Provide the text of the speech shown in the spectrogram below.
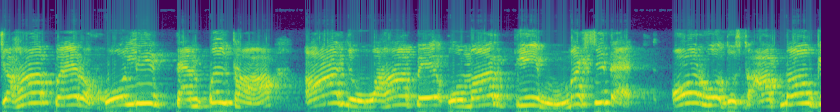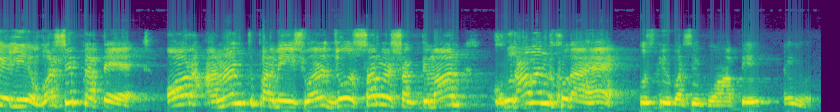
जहाँ पर होली टेंपल था, आज वहाँ पे उमर की मस्जिद है। और वो दुष्ट आत्माओं के लिए वर्षिप करते हैं। और अनंत परमेश्वर जो सर्वशक्तिमान खुदाबंद खुदा है, उसकी वर्षिप वहाँ पे नहीं होती।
